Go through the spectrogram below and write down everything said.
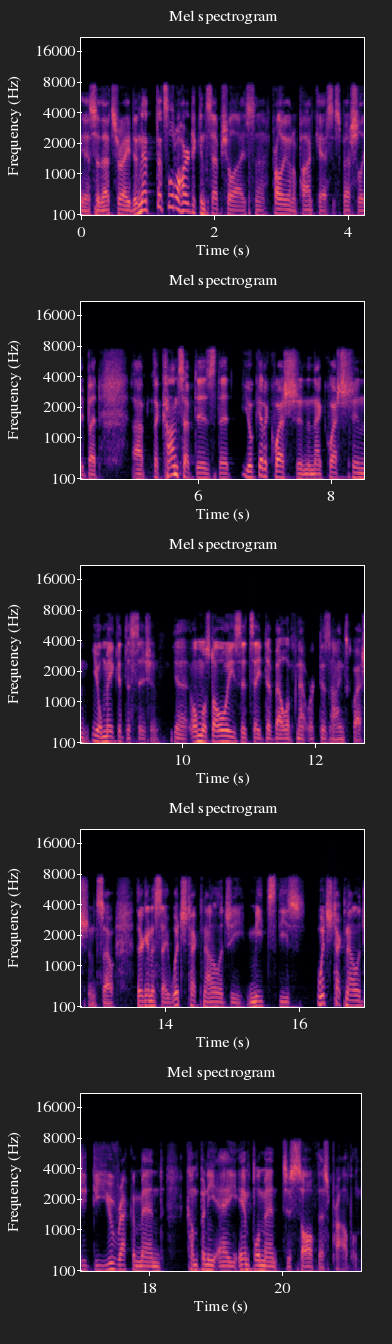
yeah. So that's right, and that that's a little hard to conceptualize, uh, probably on a podcast especially. But uh, the concept is that you'll get a question, and that question you'll make a decision. Yeah, almost always it's a developed network designs question. So they're going to say which technology meets these which technology do you recommend company A implement to solve this problem?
